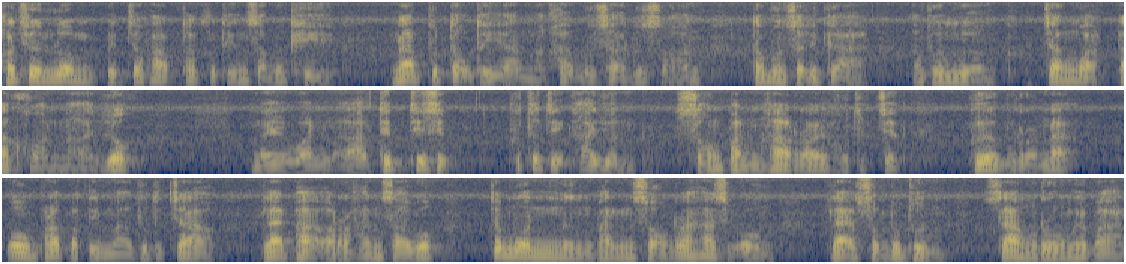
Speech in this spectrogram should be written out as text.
ขอเชิญร่วมเป็นเจ้าภาพทอดกฐินสามัคคีณพุทธอุทยานมาคบูชานุสรตำบลสาริกาอำเภอเมือง จังหวัดนครนายก ในวันอาทิตย์ที่ 10 พฤศจิกายน 2567 เพื่อบุรณะองค์พระปฏิมาพุทธเจ้า และพระอรหันตสาวกจำนวน 1,250 องค์ และสมทบทุนสร้างโรงพยาบาล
